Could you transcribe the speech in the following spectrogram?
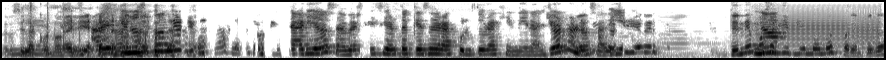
Pero sí la conoce. A ver, que nos pongan en los comentarios a ver si es cierto que eso era cultura general. Yo no lo sabía. ¿Tenemos No. alguien viéndonos para empezar?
